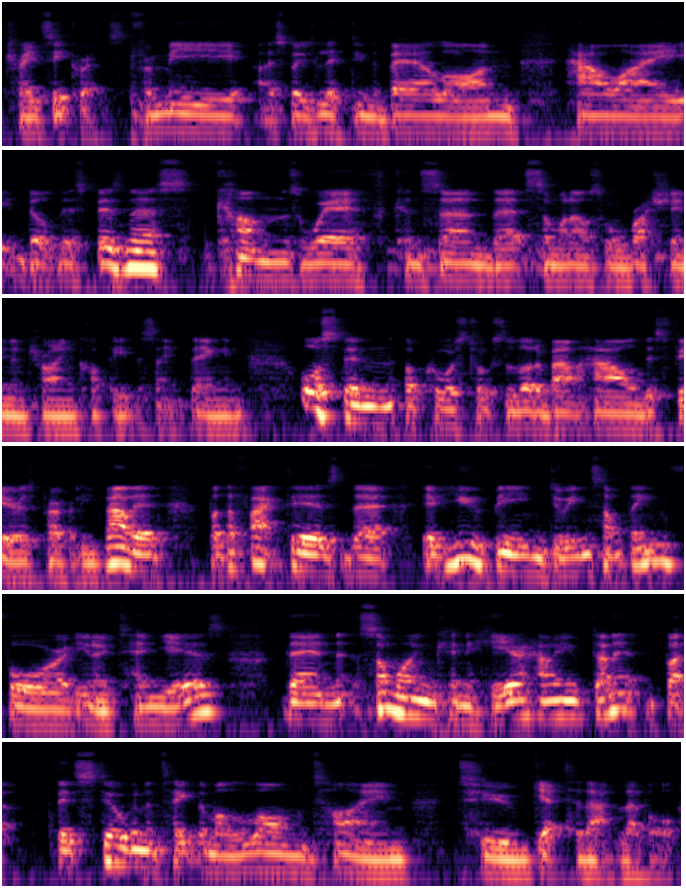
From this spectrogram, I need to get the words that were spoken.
trade secrets. For me, I suppose lifting the veil on how I built this business comes with concern that someone else will rush in and try and copy the same thing. And Austin, of course, talks a lot about how this fear is perfectly valid, but the fact is that if you've been doing something for, you know, 10 years, then someone can hear how you've done it, but it's still going to take them a long time to get to that level.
